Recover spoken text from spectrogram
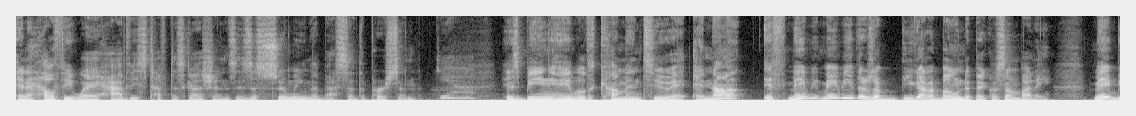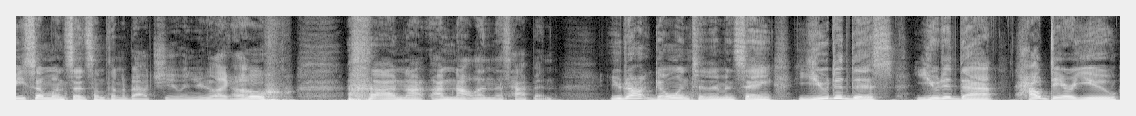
in a healthy way have these tough discussions is assuming the best of the person. Yeah. Is being able to come into it and not if maybe maybe there's a you got a bone to pick with somebody. Maybe someone said something about you and you're like, "Oh, I'm not I'm not letting this happen." You're not going to them and saying, "You did this, you did that. How dare you?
